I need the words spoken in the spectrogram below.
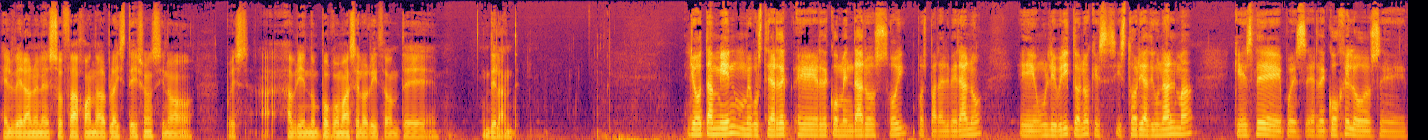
el verano en el sofá jugando a la PlayStation sino pues abriendo un poco más el horizonte delante. Yo también me gustaría eh, recomendaros hoy, pues para el verano, eh, un librito, ¿no? Que es Historia de un alma, que es de, pues eh, recoge los eh,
